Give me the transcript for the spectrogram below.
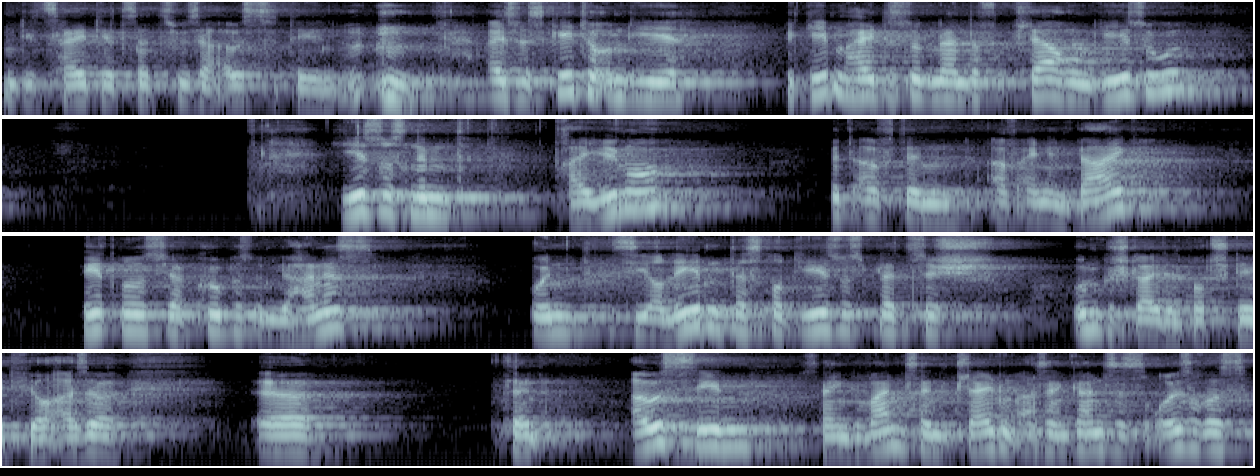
um die Zeit jetzt nicht zu sehr auszudehnen. Also es geht hier um die Begebenheit, die sogenannte Verklärung Jesu. Jesus nimmt drei Jünger mit auf, den, auf einen Berg, Petrus, Jakobus und Johannes, und sie erleben, dass dort Jesus plötzlich umgestaltet wird, steht hier. Also äh, sein Aussehen, sein Gewand, seine Kleidung, also sein ganzes Äußeres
